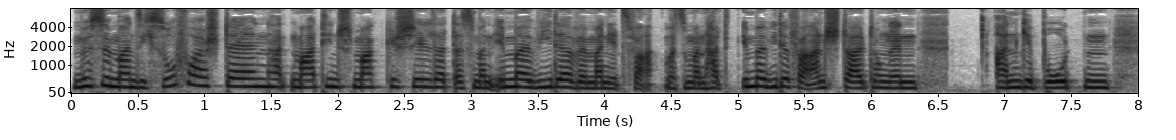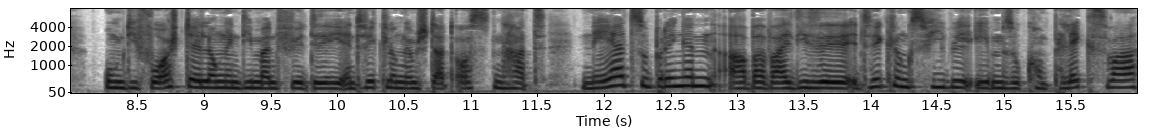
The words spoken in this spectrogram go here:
müsse man sich so vorstellen, hat Martin Schmack geschildert, dass man immer wieder, wenn man jetzt, also man hat immer wieder Veranstaltungen angeboten, um die Vorstellungen, die man für die Entwicklung im Stadtosten hat, näher zu bringen. Aber weil diese Entwicklungsfibel eben so komplex war,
